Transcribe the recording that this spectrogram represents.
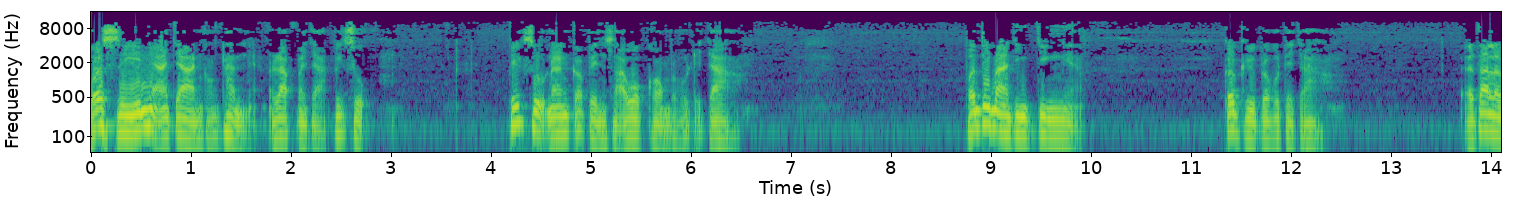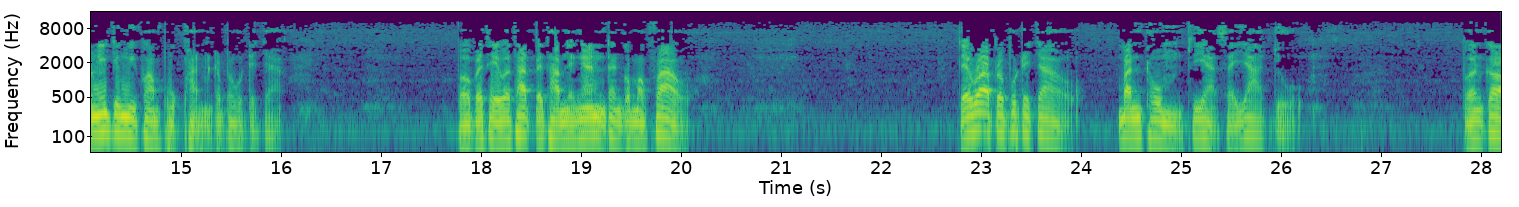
ว่าศีลเนี่ยอาจารย์ของท่านเนี่ยรับมาจากภิกษุ ภิกษุนั้นก็เป็นสาวกของพระพุทธเจ้า ผลที่มาจริง ๆ เนี่ย ก็คือพระพุทธเจ้าท่านเหล่านี้จึงมีความผูกพันกับพระพุทธเจ้าพอพระเทวทัตไปทำอย่างนั้น ท่านก็มาเฝ้า แต่ว่าพระพุทธเจ้าบรรทมที่หสายญาติอยู่เพราะก็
